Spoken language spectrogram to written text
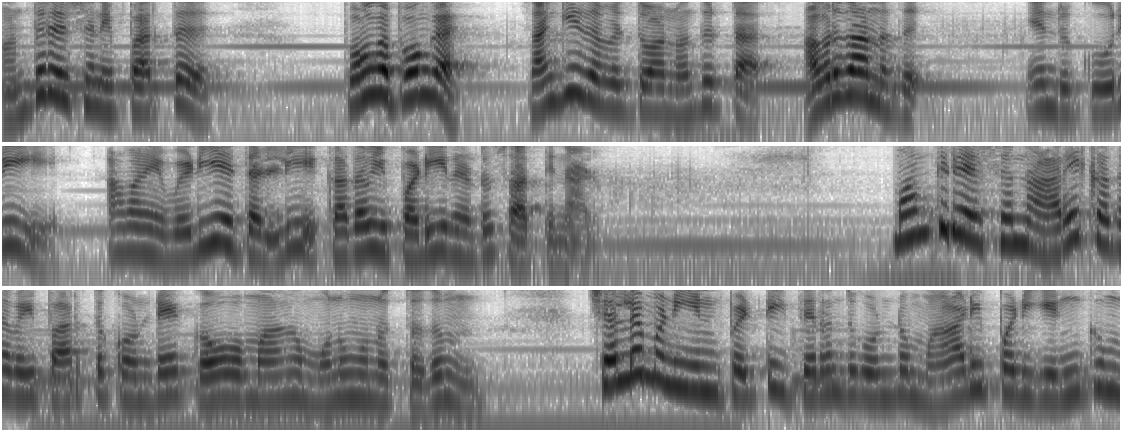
மந்திரேசனை பார்த்து போங்க போங்க சங்கீத வித்வான் வந்துட்டார் அவர்தான் அது என்று கூறி அவனை வெளியே தள்ளி கதவை படியர் என்று சாத்தினாள். மந்திரேசன் அரை கதவை பார்த்து கொண்டே கோபமாக முணுமுணுத்ததும் செல்லமணியின் பெட்டி திறந்து கொண்டு மாடிப்படி எங்கும்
